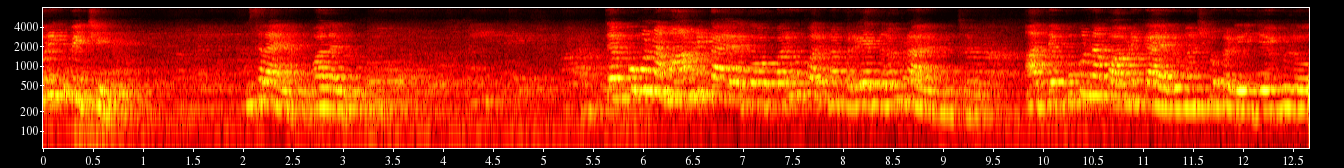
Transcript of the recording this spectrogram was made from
ఉరికి పిచ్చిండు ముసలాయన వాళ్ళని. తెప్పుకున్న మామిడికాయలతో పరుగు పరుగున పరిగెత్తడం ప్రారంభించారు ఆ తెప్పుకున్న మామిడికాయలు మనిషికొకటి జేబులో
